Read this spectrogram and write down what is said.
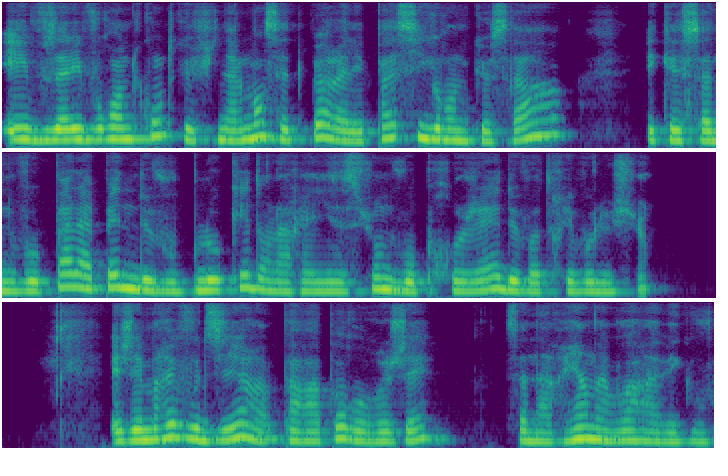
Et vous allez vous rendre compte que finalement, cette peur, elle n'est pas si grande que ça, et que ça ne vaut pas la peine de vous bloquer dans la réalisation de vos projets, de votre évolution. Et j'aimerais vous dire, par rapport au rejet, ça n'a rien à voir avec vous.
